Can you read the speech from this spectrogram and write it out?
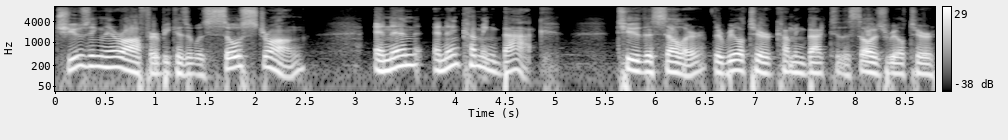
choosing their offer because it was so strong, and then and then coming back to the seller, the realtor coming back to the seller's realtor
